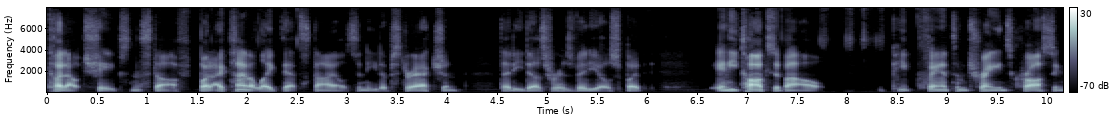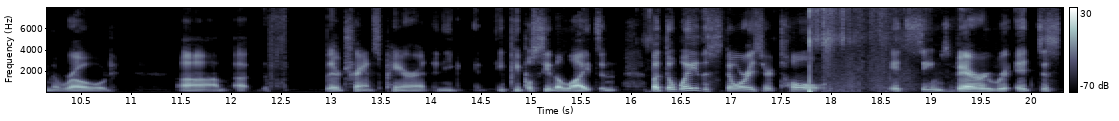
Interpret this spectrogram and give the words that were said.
cutout shapes and stuff but i kind of like that style it's a neat abstraction that he does for his videos but and he talks about pe- phantom trains crossing the road. Um, uh, they're transparent, and you, people see the lights. And but the way the stories are told, it seems very. It just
